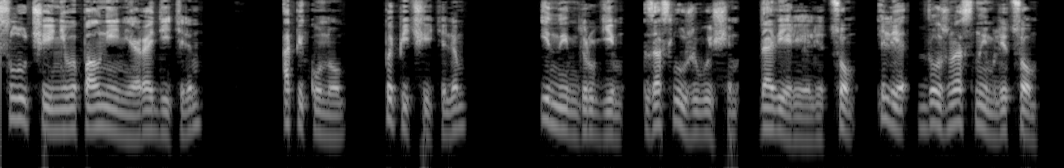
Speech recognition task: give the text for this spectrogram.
В случае невыполнения родителям, опекуном, попечителем, иным другим заслуживающим доверия лицом или должностным лицом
